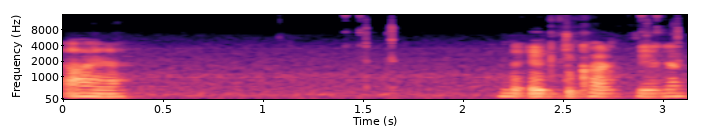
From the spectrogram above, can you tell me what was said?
Aynen. Şimdi add to kart diyelim.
